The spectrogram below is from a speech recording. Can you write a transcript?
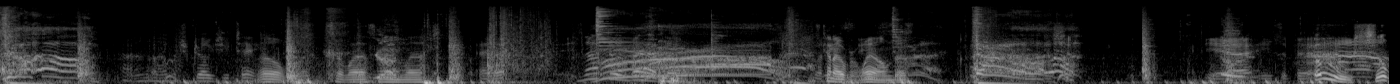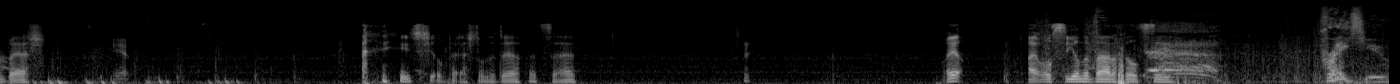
know how much drugs you take. Oh boy, it's our last man left. Uh, he's not doing bad though. He's kind of overwhelmed though. Yeah, he's a bit. Oh, shield bash. Yep. He's shield bashed on to death. That's sad. well, I will see you on the battlefield, Steve. Praise you.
